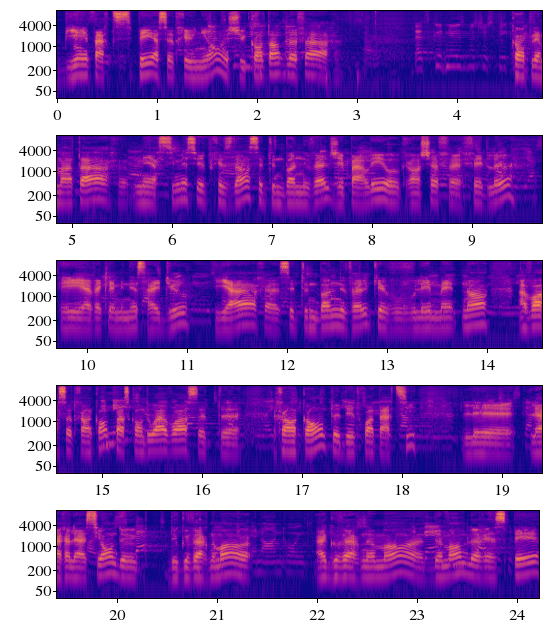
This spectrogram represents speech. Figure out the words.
bien participer à cette réunion et je suis content de le faire. Complémentaire. Merci, Monsieur le Président. C'est une bonne nouvelle. J'ai parlé au grand chef Fiedler et avec le ministre Haidu hier. C'est une bonne nouvelle que vous voulez maintenant avoir cette rencontre parce qu'on doit avoir cette euh, rencontre des trois parties. la relation de, gouvernement à gouvernement demande le respect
